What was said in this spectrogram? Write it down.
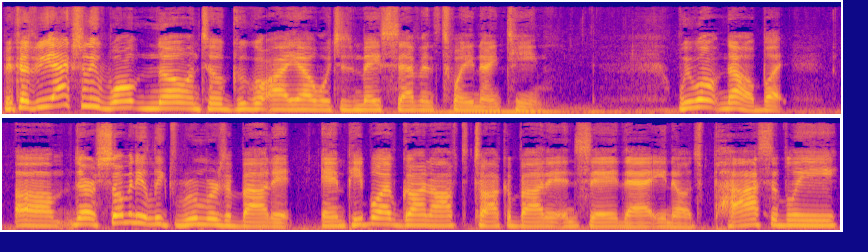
Because we actually won't know until Google I/O, which is May seventh, twenty nineteen. We won't know, but um, there are so many leaked rumors about it, and people have gone off to talk about it and say that you know it's possibly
